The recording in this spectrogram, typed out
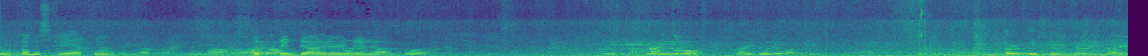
Matamis kaya to. $15 na lang. Or ito. Diba?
